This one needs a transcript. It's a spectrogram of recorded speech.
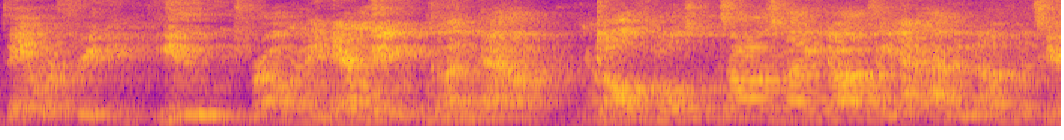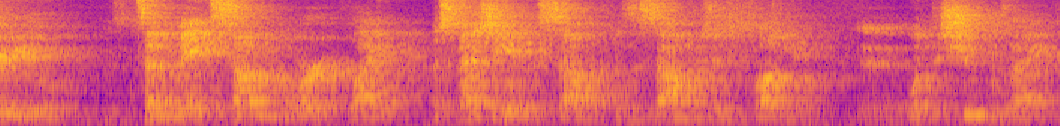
they were freaking huge, bro, Yeah, and they're getting gunned down. Dolph multiple times, like dog, like y'all got enough material to make something work, like especially in the South, because the South is just bugging Yeah. with the shootings. Like,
